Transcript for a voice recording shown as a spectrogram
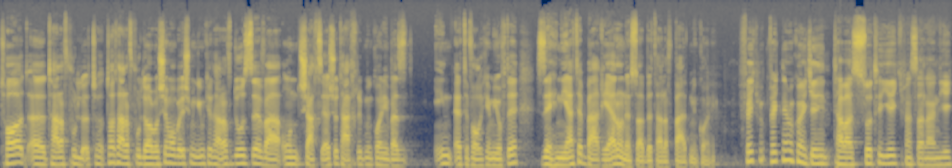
تا طرف پول تا طرف پولدار باشه ما بهش میگیم که طرف دزده و اون شخصیتش رو تخریب می‌کنیم و این اتفاقی که میفته ذهنیت بقیه رو نسبت به طرف بد می‌کنیم. فکر فکر نمی‌کنی که این توسط یک مثلا یک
